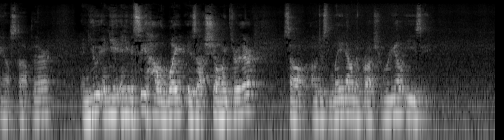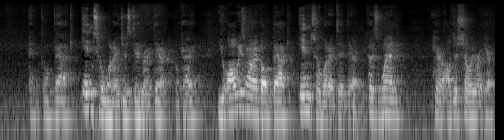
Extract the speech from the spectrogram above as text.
Okay, I'll stop there. And you and you and you can see how the white is uh, showing through there. So I'll just lay down the brush real easy and go back into what I just did right there, okay? You always wanna go back into what I did there because when, here, I'll just show you right here.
